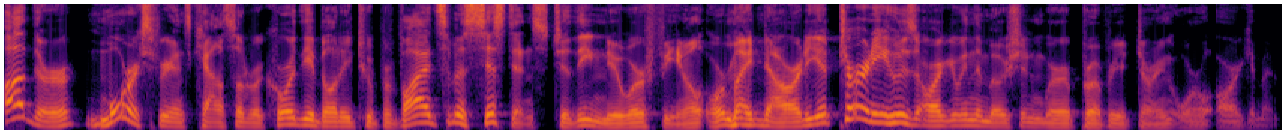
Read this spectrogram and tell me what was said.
other, more experienced counsel to record the ability to provide some assistance to the newer female or minority attorney who's arguing the motion where appropriate during oral argument.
